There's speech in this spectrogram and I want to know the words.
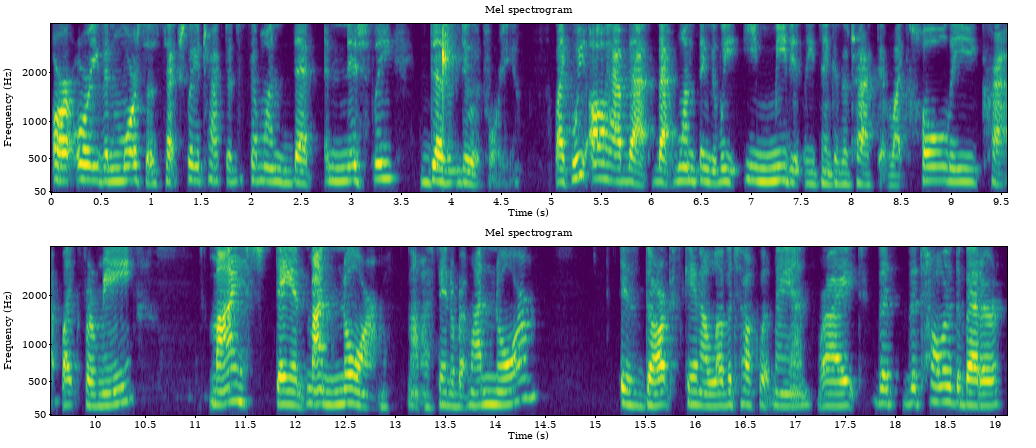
or or even more so sexually attracted to someone that initially doesn't do it for you. Like we all have that that one thing that we immediately think is attractive. Like holy crap. Like for me, my stand my norm, not my standard, but my norm is dark skin. I love a chocolate man, right? The the taller the better.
